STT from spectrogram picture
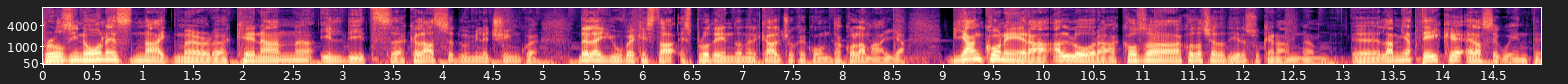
Frosinone's Nightmare, Kenan Ildiz, classe 2005 della Juve che sta esplodendo nel calcio che conta con la maglia bianconera. Allora, cosa, cosa c'è da dire su Kenan? Eh, la mia take è la seguente.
